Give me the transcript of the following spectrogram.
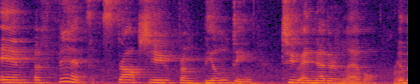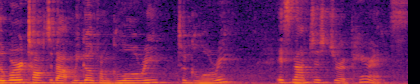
and offense stops you from building to another level. Right. The word talks about we go from glory to glory. It's not just your appearance,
